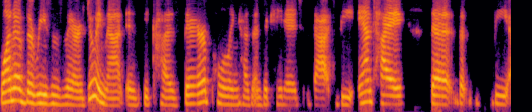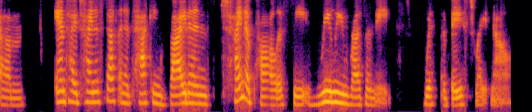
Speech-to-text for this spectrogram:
one of the reasons they're doing that is because their polling has indicated that the anti the the, the um, anti-China stuff and attacking Biden's China policy really resonates with the base right now.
